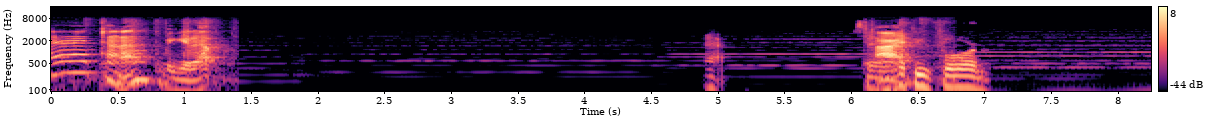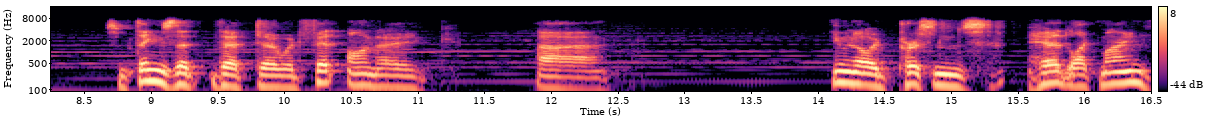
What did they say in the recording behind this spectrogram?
Eh, kind of. Figure it out. Yeah. So All right. looking for some things that that uh, would fit on a uh, humanoid person's head like mine.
